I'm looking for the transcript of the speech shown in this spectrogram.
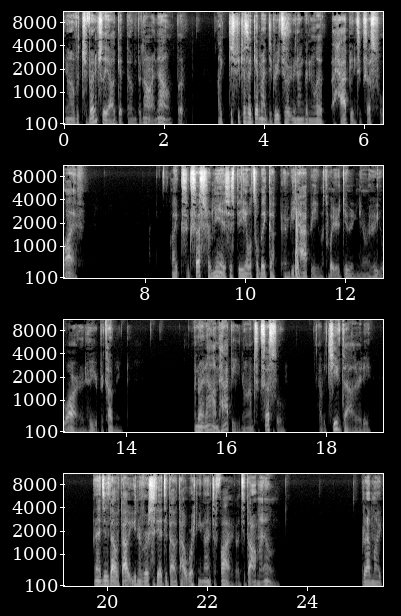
you know, which eventually I'll get them, but not right now. But like, just because I get my degree doesn't mean I'm going to live a happy and successful life. Like success for me is just being able to wake up and be happy with what you're doing, you know, who you are and who you're becoming. And right now I'm happy, you know, I'm successful. I've achieved that already. And I did that without university. I did that without working nine to five. I did that on my own. But I'm like,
